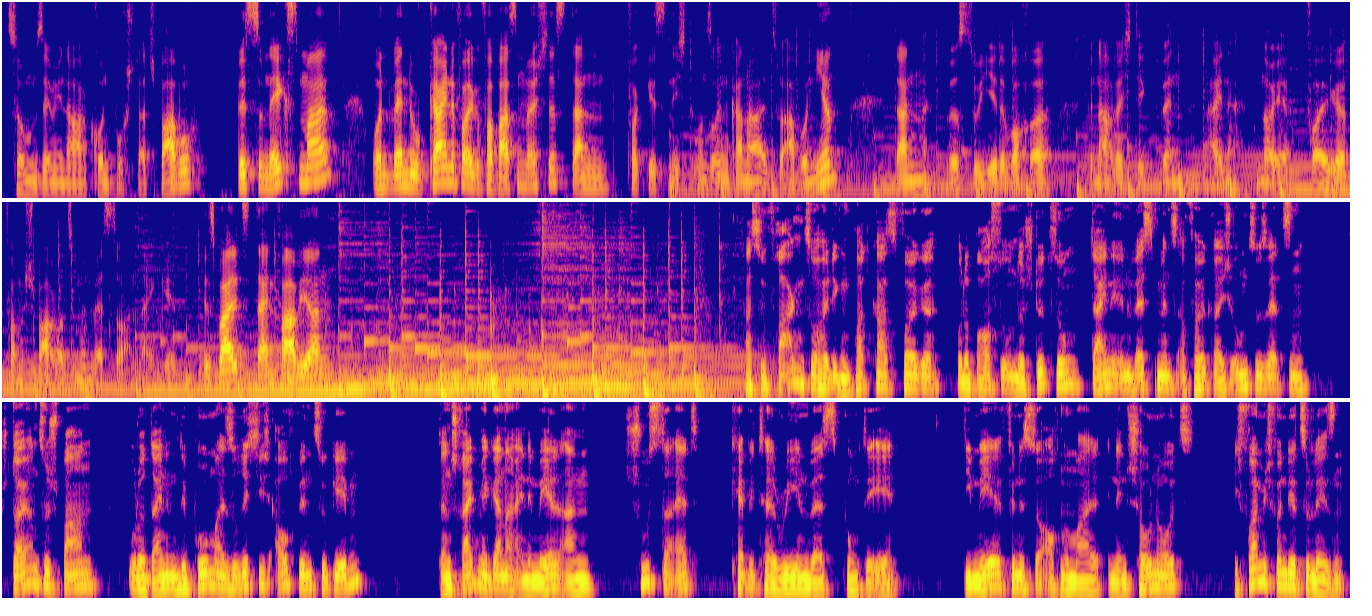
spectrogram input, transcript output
zum Seminar Grundbuch statt Sparbuch. Bis zum nächsten Mal. Und wenn du keine Folge verpassen möchtest, dann vergiss nicht, unseren Kanal zu abonnieren. Dann wirst du jede Woche benachrichtigt, wenn eine neue Folge vom Sparer zum Investor online geht. Bis bald, dein Fabian. Hast du Fragen zur heutigen Podcast-Folge oder brauchst du Unterstützung, deine Investments erfolgreich umzusetzen, Steuern zu sparen oder deinem Depot mal so richtig Aufwind zu geben? Dann schreib mir gerne eine Mail an schuster at capitalreinvest.de. Die Mail findest du auch nochmal in den Show Notes. Ich freue mich von dir zu lesen.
